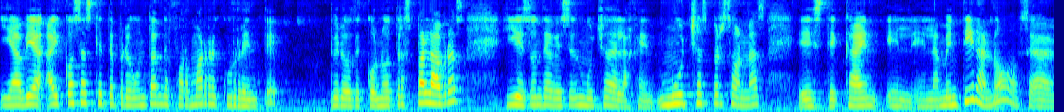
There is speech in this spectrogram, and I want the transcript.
y había, hay cosas que te preguntan de forma recurrente, pero de, con otras palabras, y es donde a veces mucha de la muchas personas este, caen en, en la mentira, ¿no? O sea,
